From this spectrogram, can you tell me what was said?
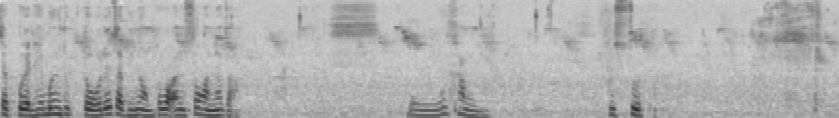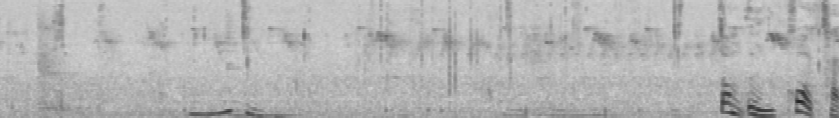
จะเปิดให้เบิ้งทุกโตวด้วยจ้ะพี่น้องเพราะว่าอันซ่อนนะจ๊ะโอ้ยคำสุดๆต้มอึ่งโคตรไข่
